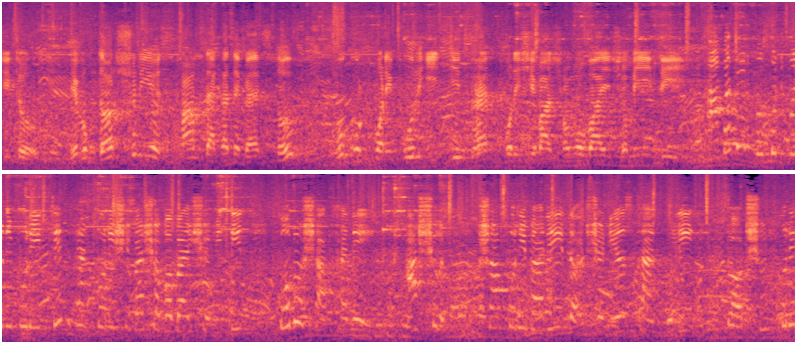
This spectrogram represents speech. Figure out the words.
সেবায় এবং দর্শনীয় স্থান দেখাতে ব্যস্ত মুকুটমণিপুর ইঞ্জিন ভ্যান পরিষেবা সমবায় সমিতি। আমাদের মুকুটমণিপুর ইঞ্জিন ভ্যান পরিষেবা সমবায় সমিতির কোনো শাখা নেই। আসুন সপরিবারে দর্শনীয় স্থানগুলি দর্শন করে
